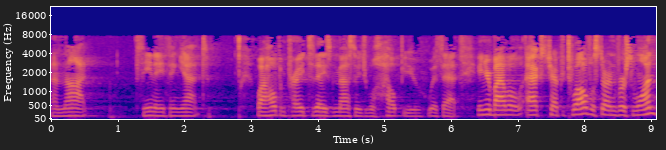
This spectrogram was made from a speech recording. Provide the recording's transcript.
I'm not seen anything yet. Well, I hope and pray today's message will help you with that. In your Bible, Acts chapter 12, we'll start in verse 1.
